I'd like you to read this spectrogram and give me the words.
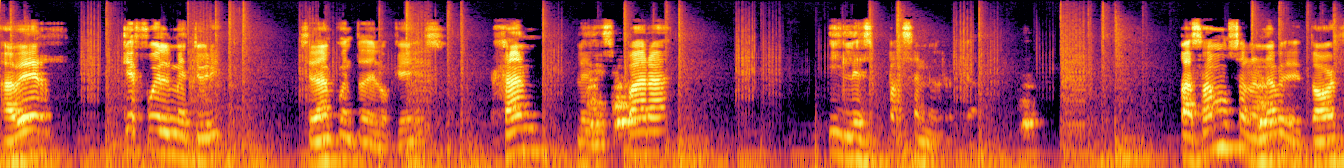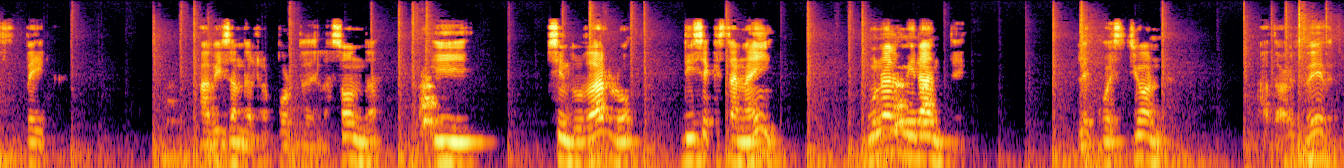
a ver qué fue el meteorito. Se dan cuenta de lo que es. Han le dispara y les pasa en el recado. Pasamos a la nave de Darth Vader. Avisan del reporte de la sonda y, sin dudarlo, dice que están ahí. Un almirante le cuestiona a Darth Vader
